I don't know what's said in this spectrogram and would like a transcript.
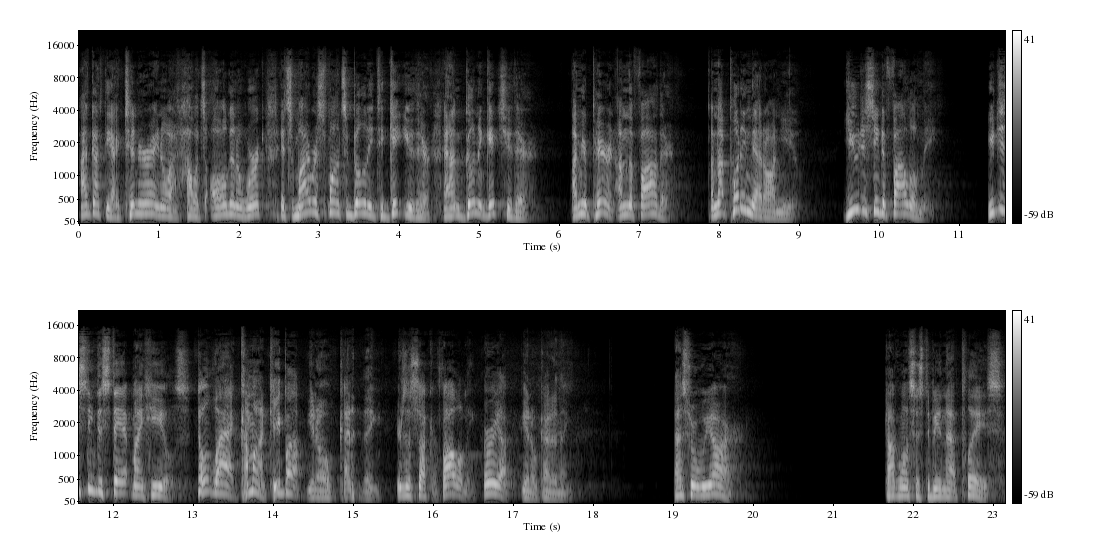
I've got the itinerary. I know how it's all going to work. It's my responsibility to get you there, and I'm going to get you there. I'm your parent. I'm the father. I'm not putting that on you. You just need to follow me. You just need to stay at my heels. Don't lag. Come on, keep up, you know, kind of thing. Here's a sucker. Follow me. Hurry up, you know, kind of thing. That's where we are. God wants us to be in that place.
